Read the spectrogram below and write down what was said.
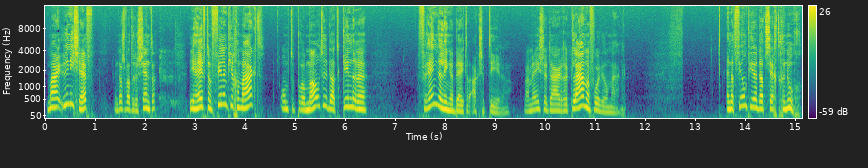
Maar UNICEF, en dat is wat recenter, die heeft een filmpje gemaakt om te promoten dat kinderen vreemdelingen beter accepteren. Waarmee ze daar reclame voor wil maken. En dat filmpje dat zegt genoeg.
